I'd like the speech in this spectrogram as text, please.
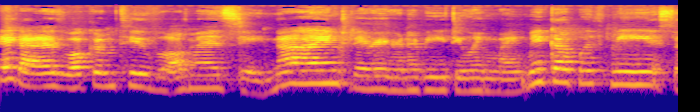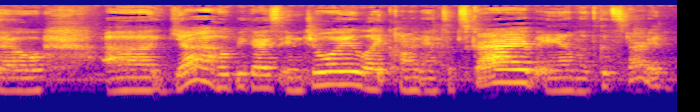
Hey guys, welcome to Vlogmas Day 9. Today we're going to be doing my makeup with me. So uh, yeah, I hope you guys enjoy, like, comment, and subscribe, and let's get started.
